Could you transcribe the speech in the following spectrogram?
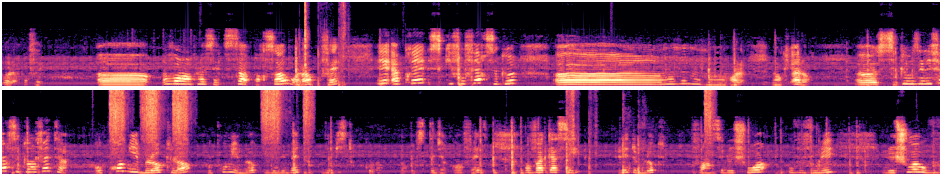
Voilà, parfait. on va remplacer ça par ça, voilà, parfait. Et après, ce qu'il faut faire, c'est que, voilà, donc, alors, euh, ce que vous allez faire, c'est qu'en fait, au premier bloc, là, au premier bloc, vous allez mettre des pistons collants. C'est-à-dire qu'en fait, on va casser les deux blocs. Enfin, c'est le choix où vous voulez. Le choix où vous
